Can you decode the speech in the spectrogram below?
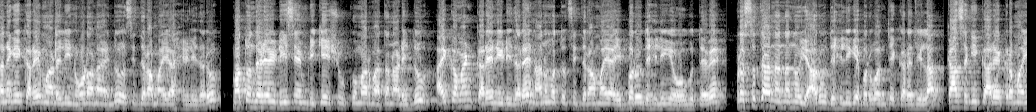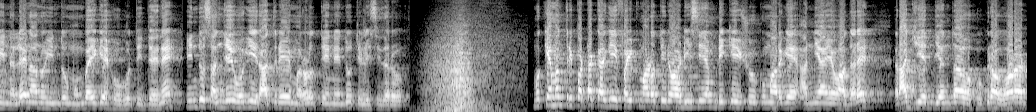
ನನಗೆ ಕರೆ ಮಾಡಲಿ ನೋಡೋಣ ಎಂದು ಸಿದ್ದರಾಮಯ್ಯ ಹೇಳಿದರು. ಮತ್ತೊಂದೆಡೆ ಡಿಸಿಎಂ ಡಿಕೆ ಶಿವಕುಮಾರ್ ಮಾತನಾಡಿದ್ದು, ಹೈಕಮಾಂಡ್ ಕರೆ ನೀಡಿದರೆ ನಾನು ಮತ್ತು ಸಿದ್ದರಾಮಯ್ಯ ಇಬ್ಬರು ದೆಹಲಿಗೆ ಹೋಗುತ್ತೇವೆ. ಪ್ರಸ್ತುತ ನನ್ನನ್ನು ಯಾರೂ ದೆಹಲಿಗೆ ಬರುವಂತೆ ಕರೆದಿಲ್ಲ. ಖಾಸಗಿ ಕಾರ್ಯಕ್ರಮ ಹಿನ್ನೆಲೆ ನಾನು ಇಂದು ಮುಂಬೈಗೆ ಹೋಗುತ್ತಿದ್ದೇನೆ. ಇಂದು ಸಂಜೆ ಹೋಗಿ ರಾತ್ರಿಯೇ ಮರಳುತ್ತೇನೆಂದು ತಿಳಿಸಿದರು. ಮುಖ್ಯಮಂತ್ರಿ ಪಟ್ಟಕ್ಕಾಗಿ ಫೈಟ್ ಮಾಡುತ್ತಿರುವ ಡಿಸಿಎಂ ಡಿಕೆ ಶಿವಕುಮಾರ್ಗೆ ಅನ್ಯಾಯವಾದರೆ ರಾಜ್ಯಾದ್ಯಂತ ಉಗ್ರ ಹೋರಾಟ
